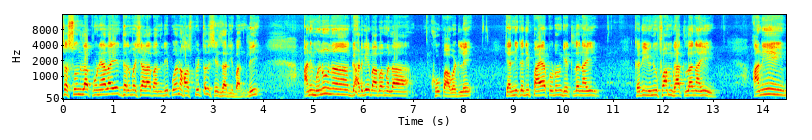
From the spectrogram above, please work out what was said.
ससूनला पुण्याला एक धर्मशाळा बांधली पण हॉस्पिटल शेजारी बांधली. आणि म्हणून गाडगे बाबा मला खूप आवडले. त्यांनी कधी पाया पडून घेतलं नाही कधी युनिफॉर्म घातला नाही आणि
